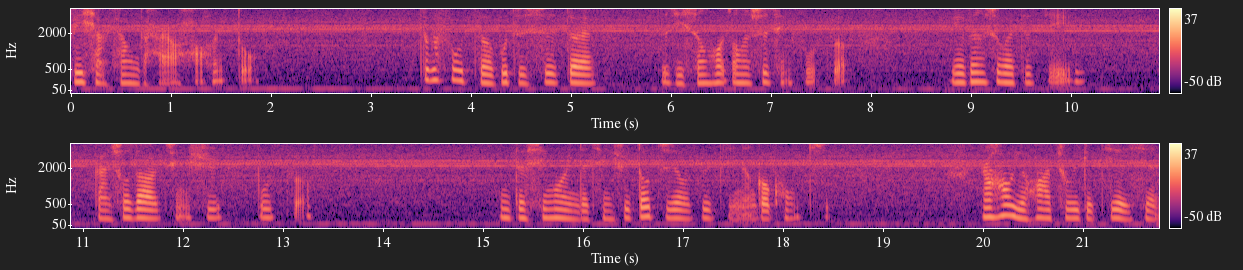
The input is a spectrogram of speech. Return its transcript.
比想象的还要好很多。这个负责不只是对自己生活中的事情负责，也更是为自己感受到的情绪负责。你的行为、你的情绪都只有自己能够控制，然后也画出一个界限，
